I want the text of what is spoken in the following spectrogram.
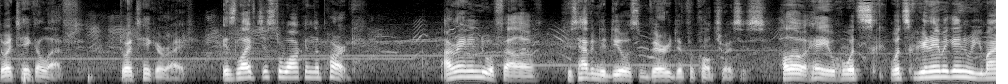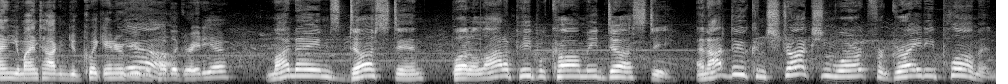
Do I take a left? Do I take a right? Is life just a walk in the park? I ran into a fellow who's having to deal with some very difficult choices. Hello, hey, what's what's your name again? Would you mind you mind talking to a quick interview for public radio? My name's Dustin, but a lot of people call me Dusty. And I do construction work for Grady Plumbing.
